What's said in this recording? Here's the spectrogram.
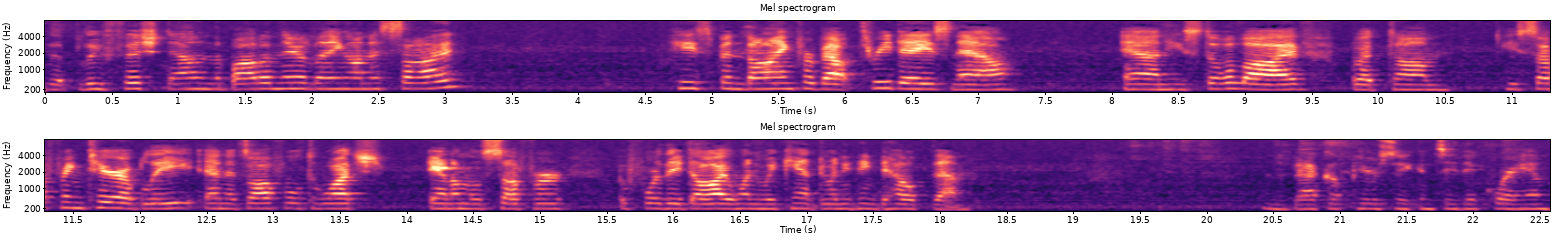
that blue fish down in the bottom there laying on his side? He's been dying for about three days now and he's still alive but um, he's suffering terribly and it's awful to watch animals suffer before they die when we can't do anything to help them. I'm going to back up here so you can see the aquarium.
